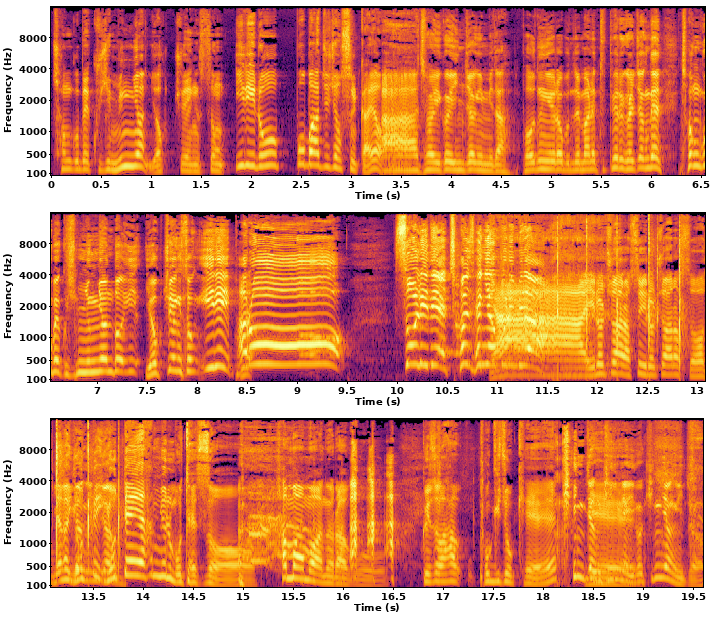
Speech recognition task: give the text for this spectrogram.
1996년 역주행송 1위로 뽑아주셨을까요? 아, 저 이거 인정입니다. 버둥이 여러분들만의 투표로 결정된 1996년도 역주행송 1위 바로 솔리드의 천생연분입니다. 아, 이럴 줄 알았어, 이럴 줄 알았어. 내가 인정, 요때 인정. 요때 합류를 못했어. 하모하모 하느라고. 그래서 하, 보기 좋게. 킹정, 예. 킹정. 이거 킹정이죠.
